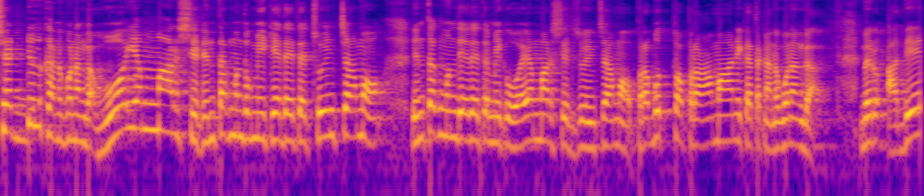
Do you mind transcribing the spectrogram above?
షెడ్యూల్కి అనుగుణంగా ఓఎంఆర్ షీట్. ఇంతకుముందు మీకు ఏదైతే చూపించామో ఇంతకుముందు ఏదైతే మీకు ఓఎంఆర్ షీట్ చూపించామో ప్రభుత్వ ప్రామాణికతకు అనుగుణంగా మీరు అదే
